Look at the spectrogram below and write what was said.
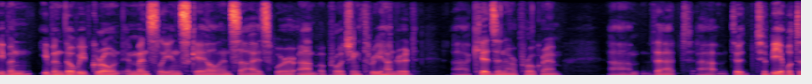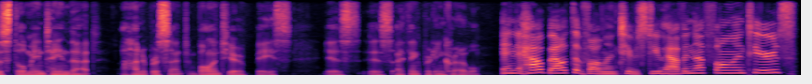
Even even though we've grown immensely in scale and size, we're um, approaching 300 uh, kids in our program um, that uh, to, to be able to still maintain that 100% volunteer base is is I think pretty incredible. And how about the volunteers? Do you have enough volunteers?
